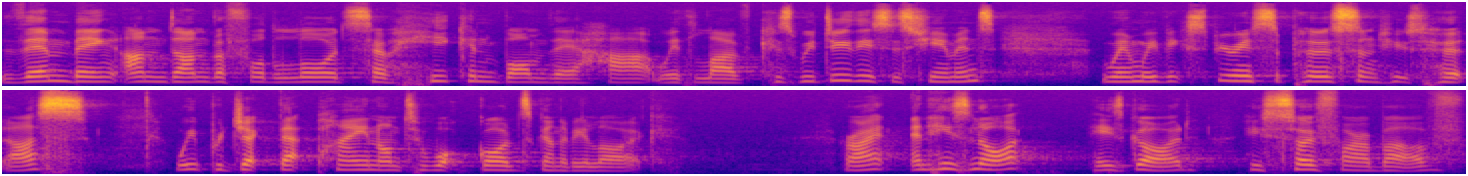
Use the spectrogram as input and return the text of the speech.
them being undone before the Lord so He can bomb their heart with love. Because we do this as humans. When we've experienced a person who's hurt us, we project that pain onto what God's going to be like. Right? And He's not, He's God. He's so far above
